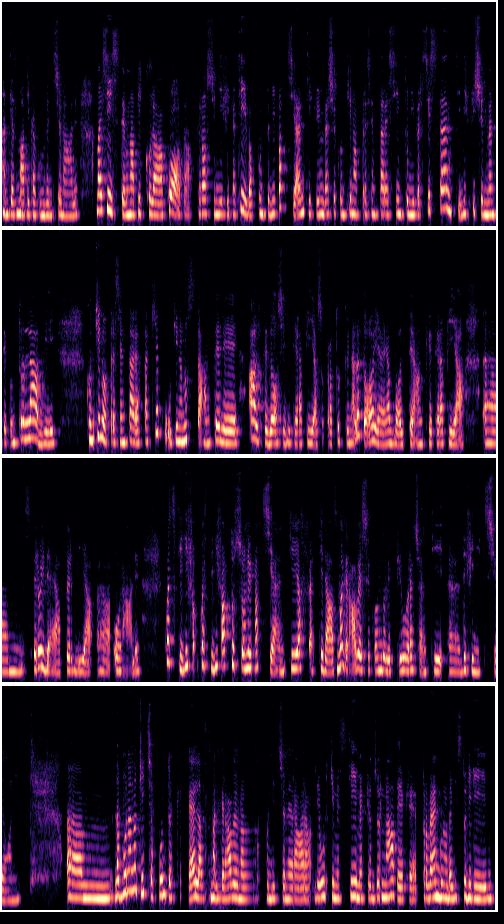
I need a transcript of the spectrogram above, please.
antiasmatica convenzionale, ma esiste una piccola quota, però significativa, appunto di pazienti che invece continuano a presentare sintomi persistenti, difficilmente controllabili, continua a presentare attacchi acuti nonostante le alte dosi di terapia, soprattutto inalatoria e a volte anche terapia ehm, steroidea per via eh, orale. Questi di, questi di, fatto sono i pazienti affetti da asma grave secondo le più recenti eh, definizioni. Um, la buona notizia appunto è che l'asma grave è una condizione rara. Le ultime stime più aggiornate che provengono dagli studi di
